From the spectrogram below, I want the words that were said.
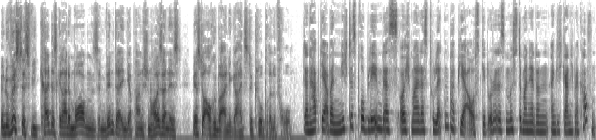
wenn du wüsstest, wie kalt es gerade morgens im Winter in japanischen Häusern ist, wärst du auch über eine geheizte Klobrille froh. Dann habt ihr aber nicht das Problem, dass euch mal das Toilettenpapier ausgeht, oder? Das müsste man ja dann eigentlich gar nicht mehr kaufen.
